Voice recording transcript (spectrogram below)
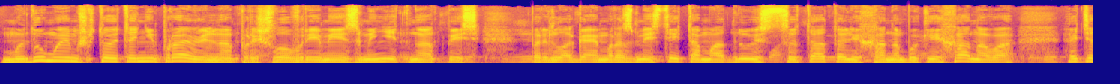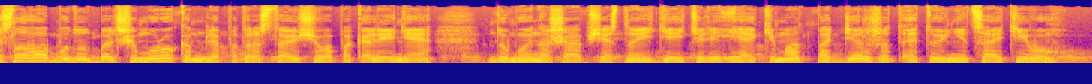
мы думаем, что это неправильно. Пришло время изменить надпись. Предлагаем разместить там одну из цитат Алихана Букиханова. Эти слова будут большим уроком для подрастающего поколения. Думаю, наши общественные деятели и Акимат поддержат эту инициативу.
